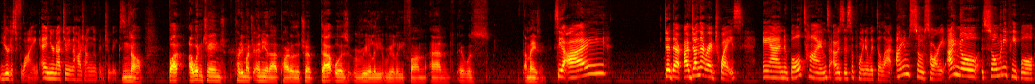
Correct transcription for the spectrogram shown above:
you're just flying and you're not doing the Ha Giang Loop in two weeks. No. But I wouldn't change pretty much any of that part of the trip. That was really, really fun and it was amazing. See, I did that. I've done that ride twice. And both times I was disappointed with Dalat. I am so sorry. I know so many people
